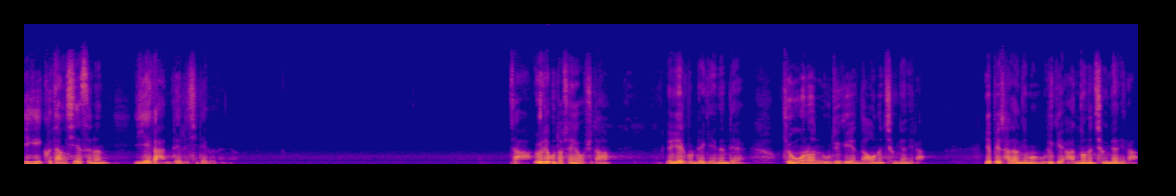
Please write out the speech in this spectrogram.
이게 그 당시에서는 이해가 안 되는 시대거든요. 자, 여러분도 생각해 봅시다. 여러분 얘기했는데, 경호는 우리 교회에 나오는 청년이라. 옆에 사장님은 우리 교회에 안 노는 청년이라.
